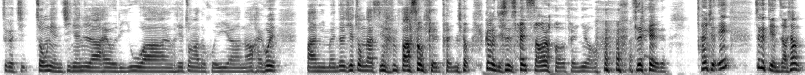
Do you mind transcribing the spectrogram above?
这个纪周年纪念日啊，还有礼物啊，有一些重要的回忆啊，然后还会把你们的一些重大事件 发送给朋友，根本就是在骚扰朋友 之类的。他就觉得，哎，这个点子好像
